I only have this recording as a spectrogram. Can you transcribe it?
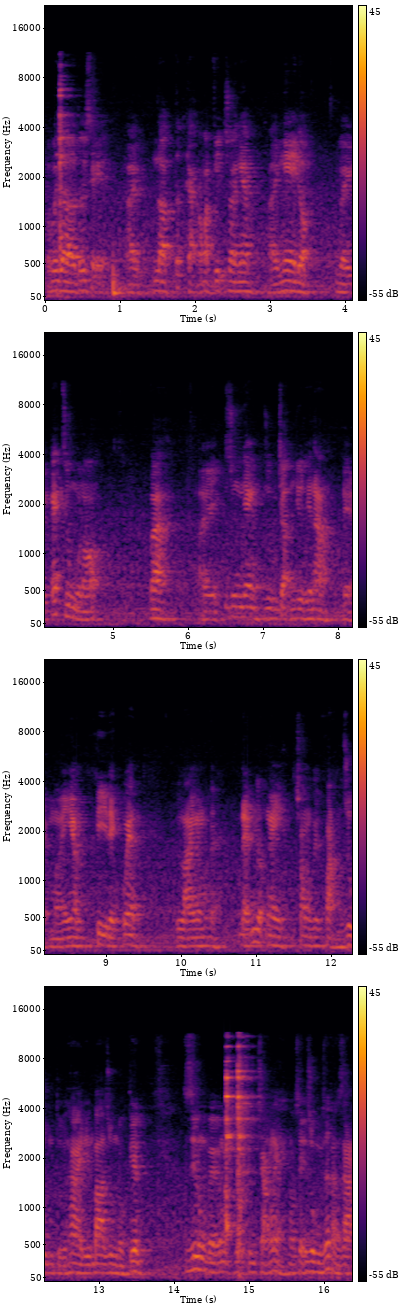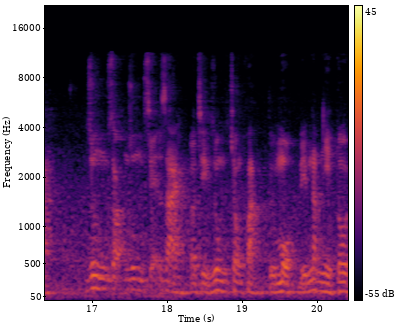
Và bây giờ tôi sẽ à, ấy, lập tất cả các mặt vị cho anh em. Ấy, nghe được về cách rung của nó. Và rung nhanh rung chậm như thế nào để mà anh em khi đánh quen là anh em có thể đánh được ngay trong cái khoảng rung từ 2 đến 3 rung đầu tiên. Riêng về cái mặt vị trứng trắng này nó sẽ rung rất là dài. Rung giọng rung sẽ dài và chỉ rung trong khoảng từ 1 đến 5 nhịp thôi.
